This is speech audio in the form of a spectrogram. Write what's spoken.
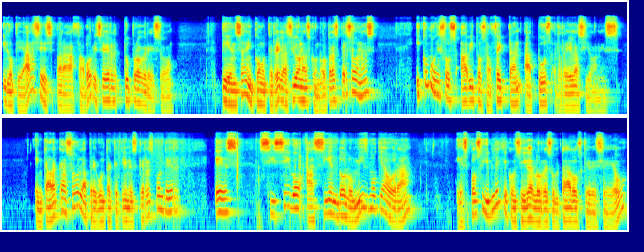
y lo que haces para favorecer tu progreso. Piensa en cómo te relacionas con otras personas y cómo esos hábitos afectan a tus relaciones. En cada caso, la pregunta que tienes que responder es, si sigo haciendo lo mismo que ahora, ¿es posible que consiga los resultados que deseo?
